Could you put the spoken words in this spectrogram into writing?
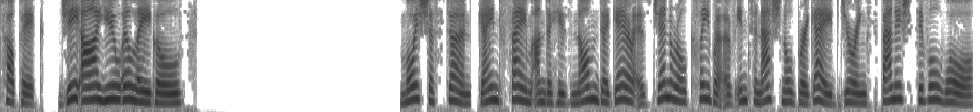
Topic GRU illegals Moishe Stern, gained fame under his nom de guerre as General Kleber of International Brigade during Spanish Civil War.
